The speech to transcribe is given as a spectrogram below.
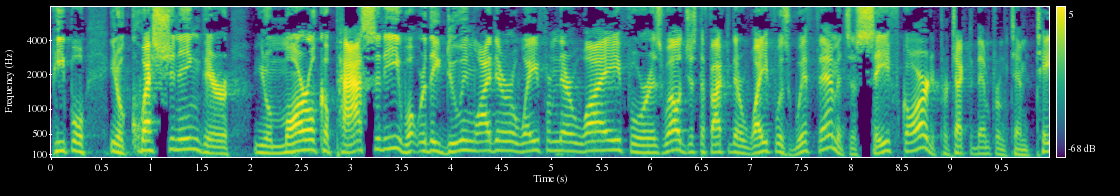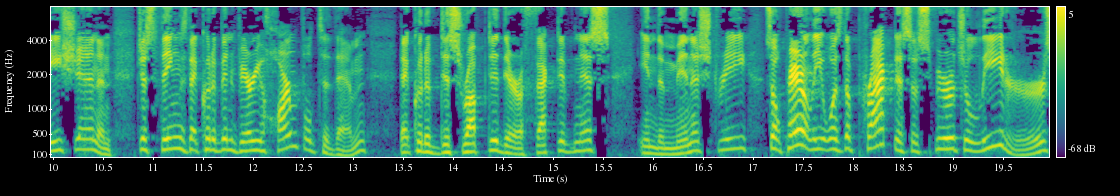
people you know questioning their you know moral capacity what were they doing why they were away from their wife or as well just the fact that their wife was with them. It's a safeguard. It protected them from temptation and just things that could have been very harmful to them that could have disrupted their effectiveness in the ministry. So apparently, it was the practice of spiritual leaders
